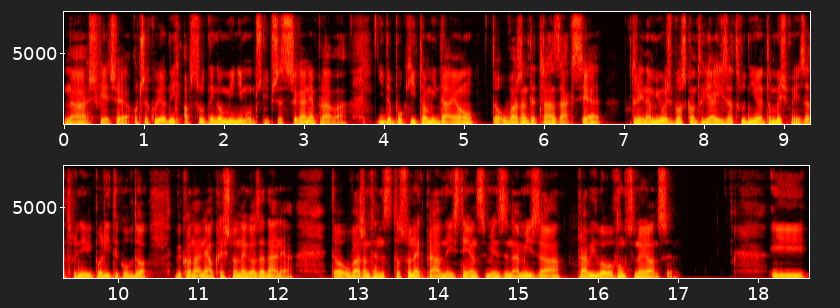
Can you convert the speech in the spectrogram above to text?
na świecie. Oczekuję od nich absolutnego minimum, czyli przestrzegania prawa. I dopóki to mi dają, to uważam te transakcje której na miłość boską to ja ich zatrudniłem, to myśmy zatrudnili polityków do wykonania określonego zadania. To uważam ten stosunek prawny istniejący między nami za prawidłowo funkcjonujący. I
